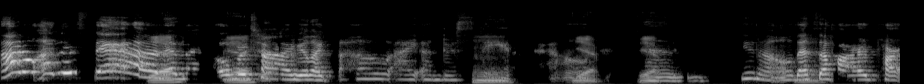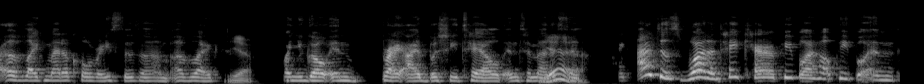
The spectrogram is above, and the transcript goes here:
i don't understand and then over time you're like oh i understand mm. yeah yeah and you know that's yeah. the hard part of like medical racism of like yeah when you go in bright eyed bushy tailed into medicine yeah. like i just want to take care of people and help people and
